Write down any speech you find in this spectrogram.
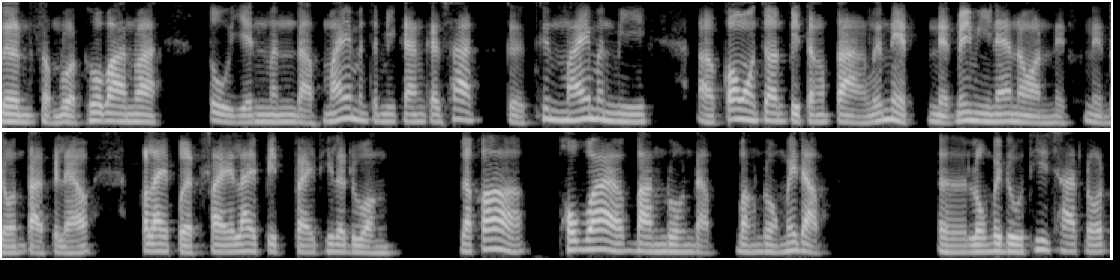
เดินสำรวจทั่วบ้านว่า ตู้เย็นมันดับไหมมันจะมีการกระชากเกิดขึ้นไหมมันมีกล้องวงจรปิดต่างๆ หรือเน็ตเน็ตไม่มีแน่นอนเน็ตเน็ตโดนตัดไปแล้ว ก็ไล่เปิดไฟไล่ปิดไฟทีละดวง แล้วก็พบว่าบางดวงดับ บางดวงไม่ดับ เออลงไปดูที่ชาร์จรถ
